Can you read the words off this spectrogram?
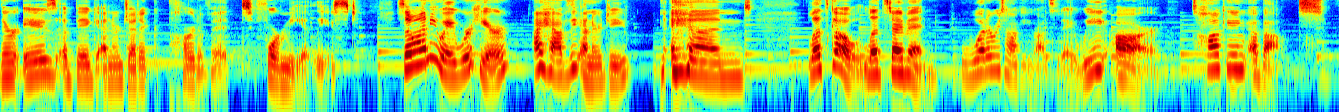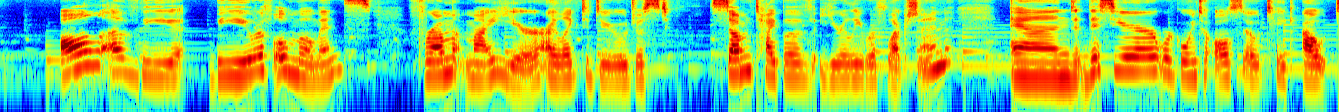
there is a big energetic part of it for me at least. So anyway, we're here. I have the energy and let's go. Let's dive in. What are we talking about today? We are talking about all of the beautiful moments from my year. I like to do just some type of yearly reflection. And this year, we're going to also take out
